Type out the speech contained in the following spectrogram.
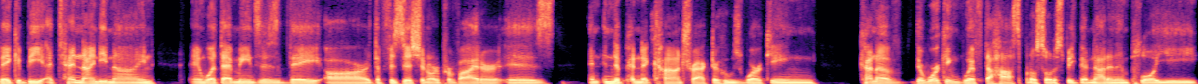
they could be a 1099. And what that means is they are the physician or the provider is an independent contractor who's working kind of, they're working with the hospital, so to speak. They're not an employee.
